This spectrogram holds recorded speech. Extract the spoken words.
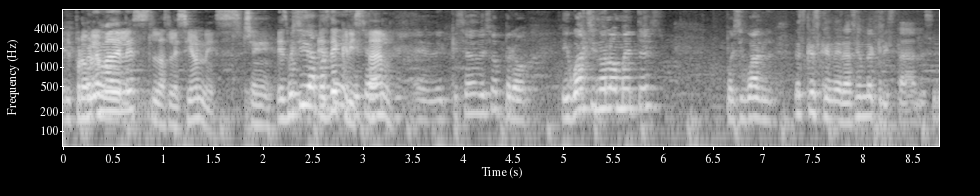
El problema Pero- de él es las lesiones. Sí. Es, Pues sí, es de que cristal. sea, eh, de que sea de eso, pero igual si no lo metes, pues igual. Es que es generación de cristales. ¿eh?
